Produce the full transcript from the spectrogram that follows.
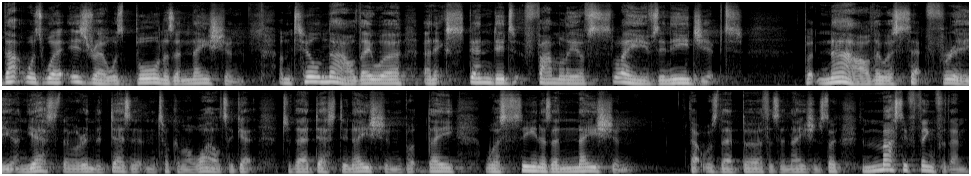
that was where Israel was born as a nation. Until now, they were an extended family of slaves in Egypt. But now they were set free, and yes, they were in the desert and took them a while to get to their destination, but they were seen as a nation. That was their birth as a nation. So it's a massive thing for them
